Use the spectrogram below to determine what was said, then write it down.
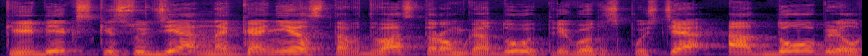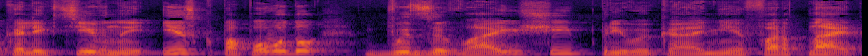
Квебекский судья наконец-то в 22 году, три года спустя, одобрил коллективный иск по поводу вызывающей привыкание Fortnite.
